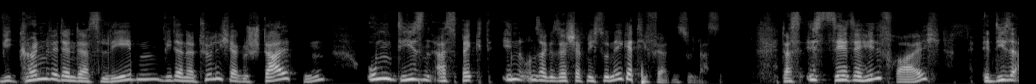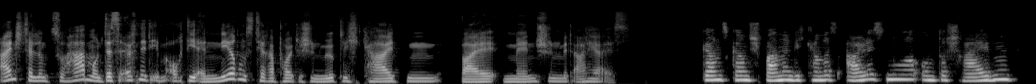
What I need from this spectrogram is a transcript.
wie können wir denn das Leben wieder natürlicher gestalten, um diesen Aspekt in unserer Gesellschaft nicht so negativ werden zu lassen. Das ist sehr, sehr hilfreich, diese Einstellung zu haben. Und das öffnet eben auch die ernährungstherapeutischen Möglichkeiten bei Menschen mit ADHS. Ganz, ganz spannend. Ich kann das alles nur unterschreiben,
